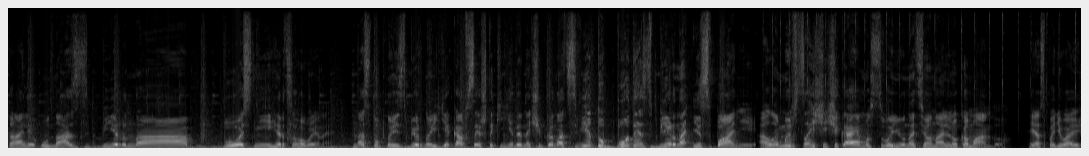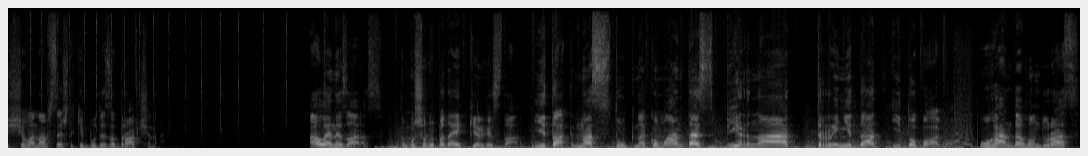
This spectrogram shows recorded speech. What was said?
далі. У нас збірна Боснії Герцеговини. Наступною збірною, яка все ж таки їде на чемпіонат світу, буде збірна Іспанії. Але ми все ще чекаємо свою національну команду. Я сподіваюся, що вона все ж таки буде задравчена. Але не зараз, тому що випадає Киргизстан. І так, наступна команда збірна Тринідад і Тобаго. Уганда, Гондурас.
